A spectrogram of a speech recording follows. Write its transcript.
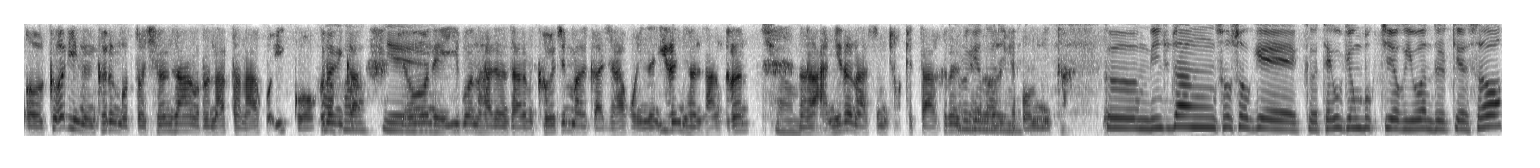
어, 꺼리는 그런 것도 현상으로 나타나고 있고 그러니까 아하, 예. 병원에 입원하려는 사람이 거짓말까지 하고 있는 이런 현상들은 어, 안 일어났으면 좋겠다 그런 생각을 해봅니다. 그 민주당 소속의 그 대구 경북 지역 의원들께서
